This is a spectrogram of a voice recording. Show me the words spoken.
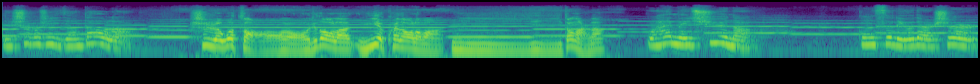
你是不是已经到了？是啊，我早就到了，你也快到了吧？你你到哪儿了？我还没去呢，公司里有点事儿，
